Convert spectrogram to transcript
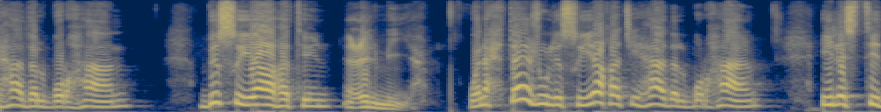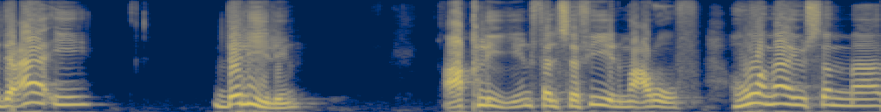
هذا البرهان بصياغة علمية. ونحتاج لصياغة هذا البرهان إلى استدعاء دليل عقلي فلسفي معروف هو ما يسمى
